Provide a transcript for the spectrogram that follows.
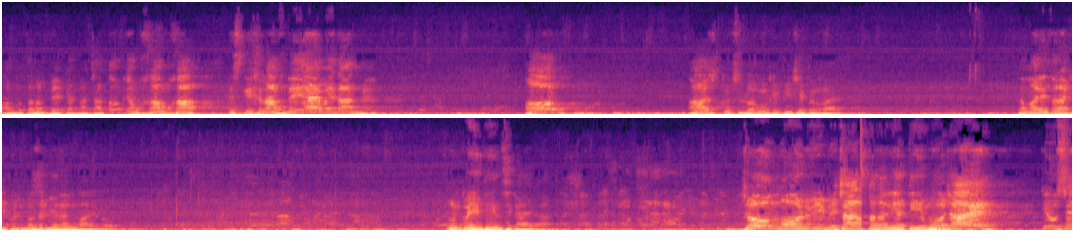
और मुतनबे करना चाहता हूँ कि हम खाम खा इसके खिलाफ नहीं आए मैदान में। और आज कुछ लोगों के पीछे फिर रहा है। हमारी तरह के कुछ मजहबी रंग वाले लोग। उनको ये दीन सिखाएगा। जो मौलवी बेचारा कदर यतीम हो जाए कि उसे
